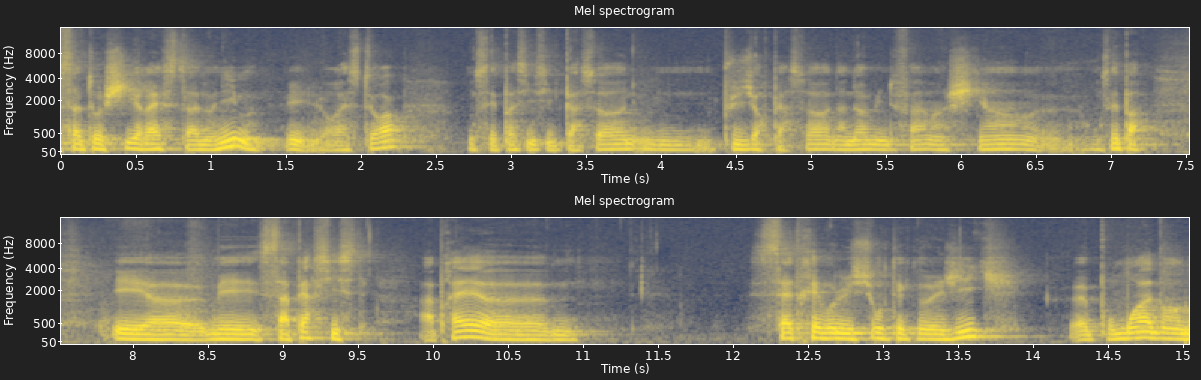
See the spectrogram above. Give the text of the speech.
Satoshi reste anonyme, et il le restera. On ne sait pas si c'est une personne, ou une- plusieurs personnes, un homme, une femme, un chien, euh, on ne sait pas. Et, euh, mais ça persiste. Après, euh, cette révolution technologique, pour moi, dans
